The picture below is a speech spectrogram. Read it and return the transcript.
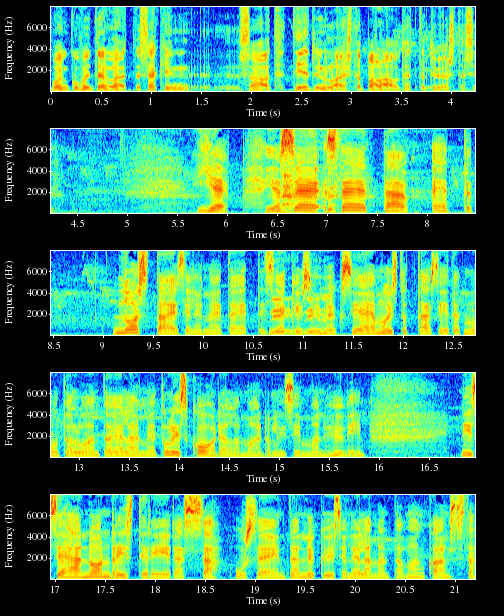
Voin kuvitella, että säkin saat tietynlaista palautetta työstäsi. Jep, ja se, se että, että nostaa esille näitä eettisiä niin, niin. kysymyksiä niin. ja muistuttaa siitä, että muuta luontoeläimiä tulisi kohdella mahdollisimman hyvin niin sehän on ristiriidassa usein tämän nykyisen elämäntavan kanssa.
